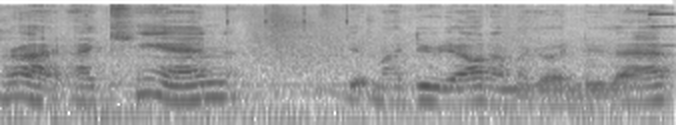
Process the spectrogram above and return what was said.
Alright, I can get my dude out. I'm going to go ahead and do that.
